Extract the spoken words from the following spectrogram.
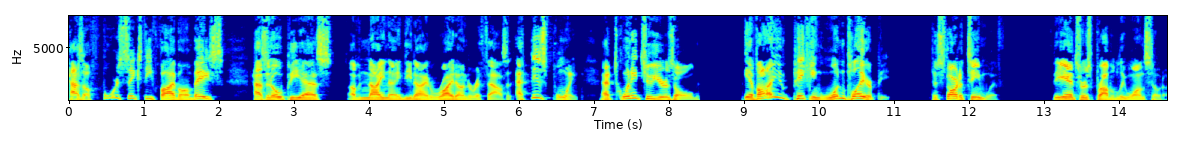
Has a 465 on base, has an OPS of 999 right under a thousand. At this point, at 22 years old, if I am picking one player, Pete, to start a team with, the answer is probably Juan Soto.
